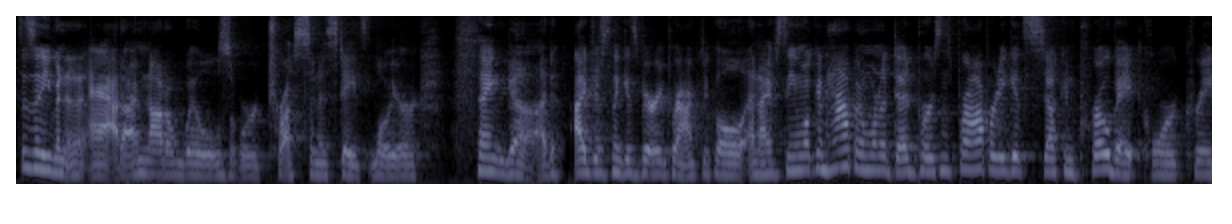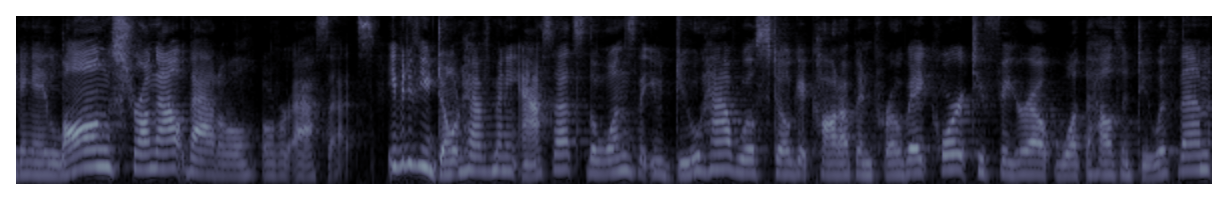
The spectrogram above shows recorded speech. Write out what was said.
This isn't even an ad. I'm not a wills or trusts and estates lawyer. Thank God. I just think it's very practical, and I've seen what can happen when a dead person's property gets stuck in probate court, creating a long, strung out battle over assets. Even if you don't have many assets, the ones that you do have will still get caught up in probate court to figure out what the hell to do with them,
